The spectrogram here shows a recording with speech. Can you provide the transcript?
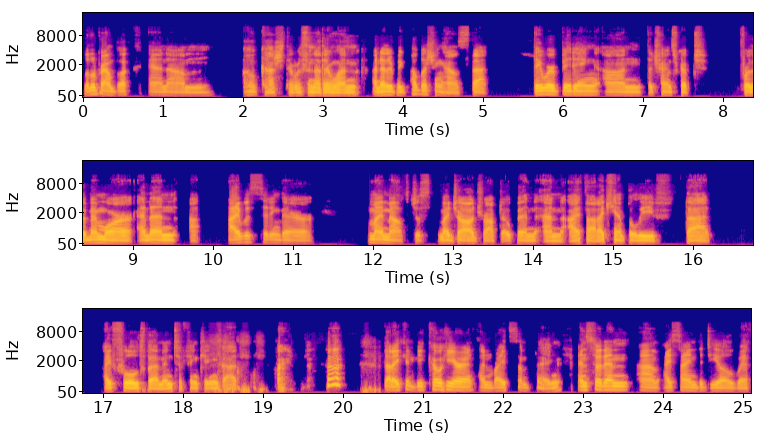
Little Brown Book, and um, oh gosh, there was another one, another big publishing house that they were bidding on the transcript for the memoir. And then uh, I was sitting there, my mouth just, my jaw dropped open. And I thought, I can't believe that I fooled them into thinking that I, that I can be coherent and write something. And so then um, I signed the deal with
